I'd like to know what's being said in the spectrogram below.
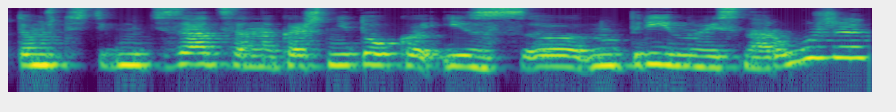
потому что стигматизация, она, конечно, не только изнутри, э, но и снаружи.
